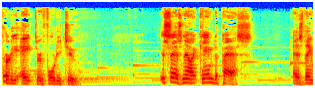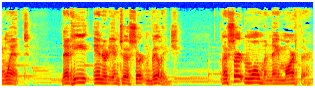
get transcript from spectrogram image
38 through 42. It says, Now it came to pass as they went that he entered into a certain village, and a certain woman named Martha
